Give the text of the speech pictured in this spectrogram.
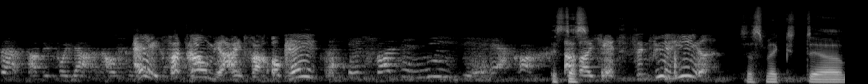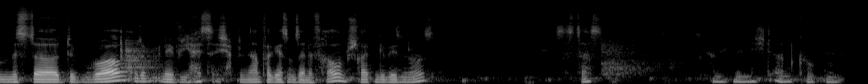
Das habe ich vor Jahren ausgesucht. Hey, vertrau mir einfach, okay? Ich wollte nie hierher kommen. Ist das, Aber jetzt sind wir hier. ist das Mac der Mr. Dubois? Oder, nee, wie heißt er? Ich habe den Namen vergessen und seine Frau im Streiten gewesen, oder was? Was ist das? Das kann ich mir nicht angucken.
